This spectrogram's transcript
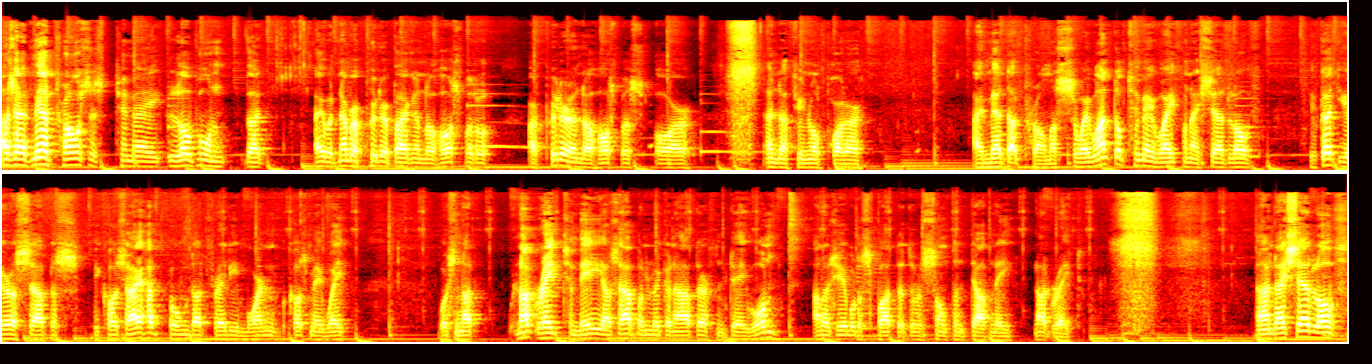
as I've made promises to my loved one that I would never put her back in the hospital or put her in the hospice or in the funeral parlour, I made that promise. So I went up to my wife and I said, Love, you've got urosepsis because I had phoned that Friday morning because my wife was not not right to me as I've been looking after from day one and I was able to spot that there was something definitely not right. And I said, Love,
